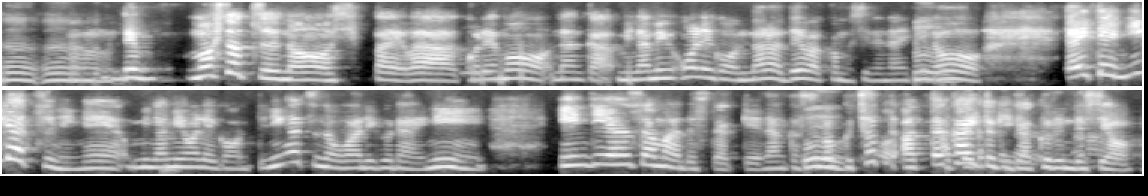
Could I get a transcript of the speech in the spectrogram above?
うんうん。うん、でもう一つの失敗はこれもなんか南オレゴンならではかもしれないけど、大体2月にね南オレゴンって2月の終わりぐらいにインディアンサマーでしたっけ？なんかすごうんくちょっと暖かい時が来るんですよ。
